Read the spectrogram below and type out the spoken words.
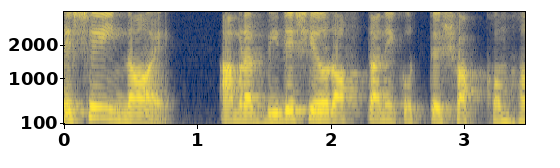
দেশেই নয়, আমরা বিদেশেও রপ্তানি করতে সক্ষম হব।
